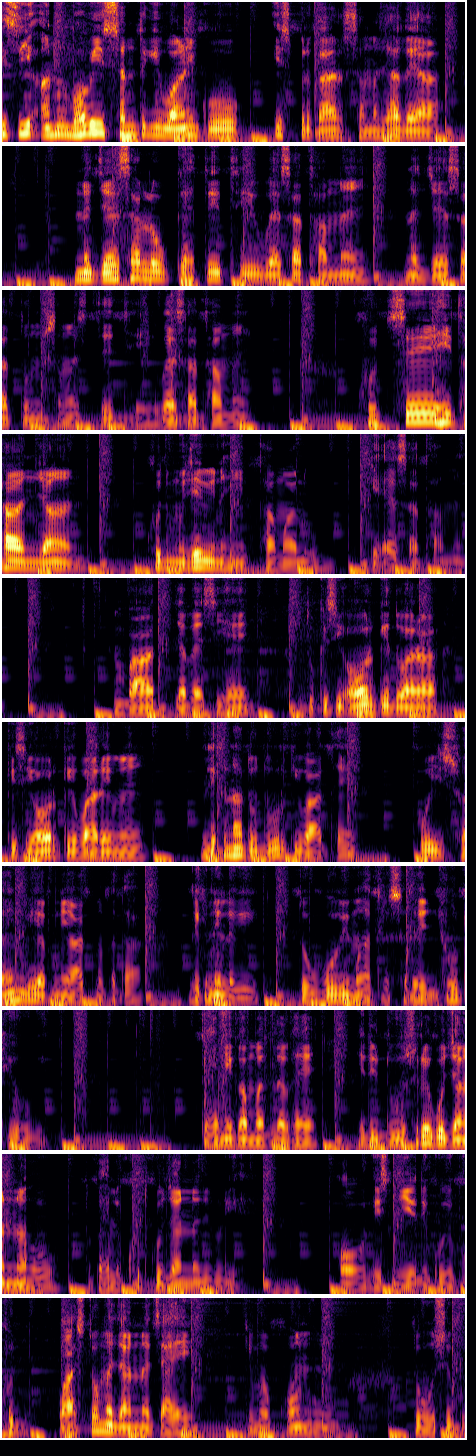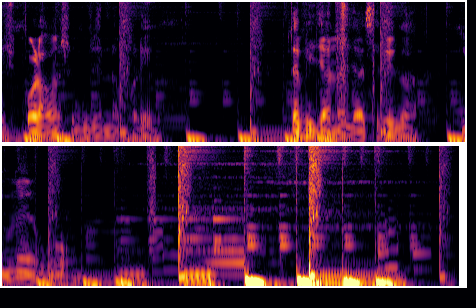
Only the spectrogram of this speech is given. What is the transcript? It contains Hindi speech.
किसी अनुभवी संत की वाणी को इस प्रकार समझा गया, न जैसा लोग कहते थे, वैसा था मैं, न जैसा तुम समझते थे, वैसा था मैं। खुद से ही था अनजान, खुद मुझे भी नहीं था मालूम कि ऐसा था मैं। बात जब ऐसी है तो किसी और के द्वारा, किसी और के बारे में लिखना तो दूर की बात है, कोई स्वयं भी अपनी आत्मकथा लिखने लगी तो वो भी मात्र सफ़ेद झूठ ही होगी। कहने का मतलब है, यदि दूसरे को जानना हो तो पहले खुद को जानना ज़रूरी है। और इसलिए यदि कोई खुद वास्तव में जानना चाहे कि मैं कौन हूँ तो उसे कुछ पड़ावों से गुजरना पड़ेगा। तभी जाना जा सकेगा कि मैं वो हूँ।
